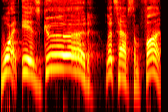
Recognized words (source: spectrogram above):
What is good? Let's have some fun.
